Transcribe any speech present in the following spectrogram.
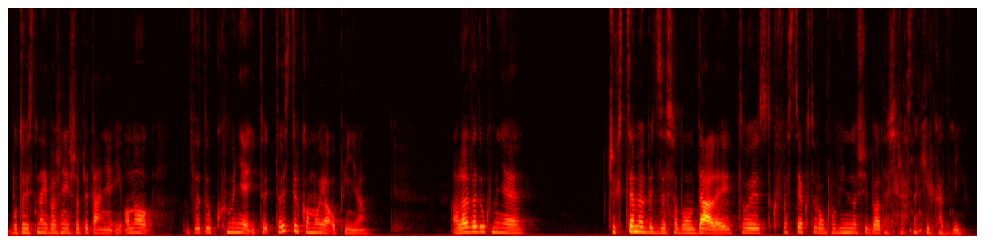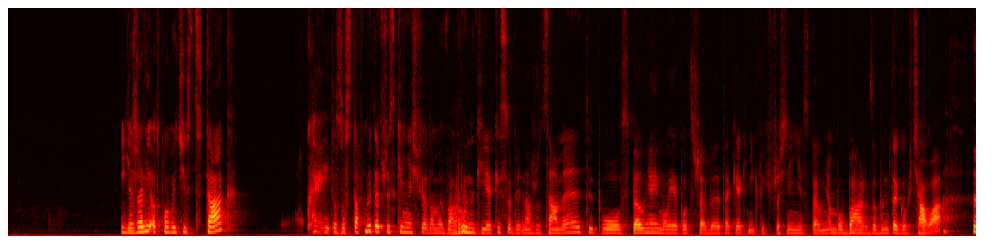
Bo to jest najważniejsze pytanie i ono według mnie, i to, to jest tylko moja opinia, ale według mnie czy chcemy być ze sobą dalej, to jest kwestia, którą powinno się badać raz na kilka dni. I jeżeli odpowiedź jest tak, okej, to zostawmy te wszystkie nieświadome warunki, jakie sobie narzucamy, typu spełniaj moje potrzeby, tak jak nikt ich wcześniej nie spełniam, bo bardzo bym tego chciała.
